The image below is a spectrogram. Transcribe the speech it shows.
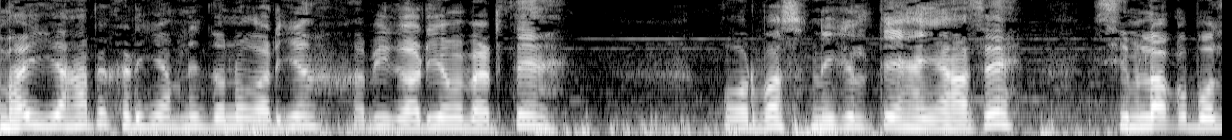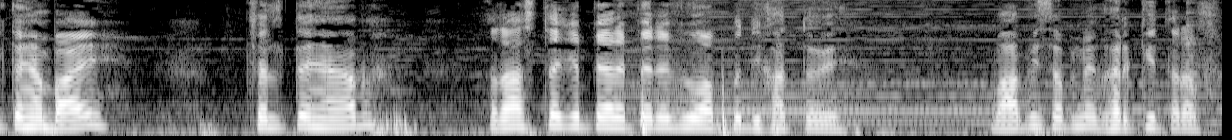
भाई, यहाँ पे खड़ी हैं अपनी दोनों गाड़ियाँ। अभी गाड़ियों में बैठते हैं और बस निकलते हैं यहाँ से। शिमला को बोलते हैं बाय चलते हैं अब रास्ते के प्यारे प्यारे व्यू आपको दिखाते हुए। वापस अपने घर की तरफ़।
